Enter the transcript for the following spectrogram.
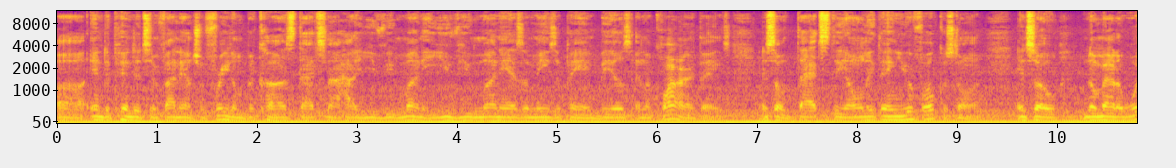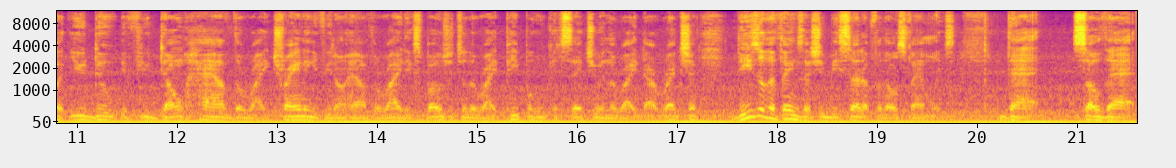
uh, independence and financial freedom because that's not how you view money. You view money as a means of paying bills and acquiring things. And so that's the only thing you're focused on. And so no matter what you do, if you don't have the right training, if you don't have the right exposure to the right people who can set you in the right direction, these are the things that should be set up for those families that so that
